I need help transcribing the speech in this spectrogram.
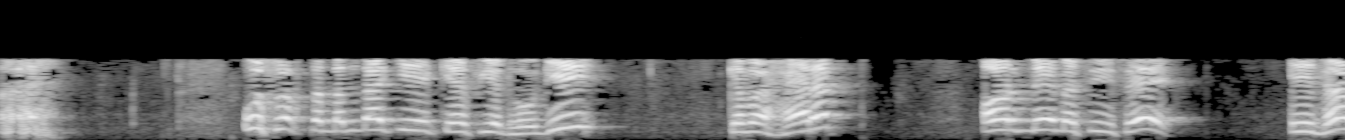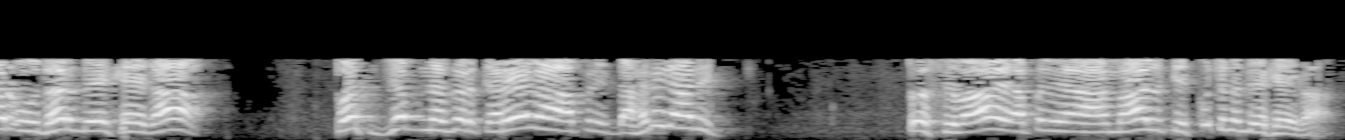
اس وقت بندہ کی ایک کیفیت ہوگی کہ وہ حیرت اور بے بسی سے ادھر ادھر دیکھے گا۔ پس جب نظر کرے گا اپنی دہلی جانب تو سوائے اپنے اعمال کے کچھ نہ دیکھے گا۔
